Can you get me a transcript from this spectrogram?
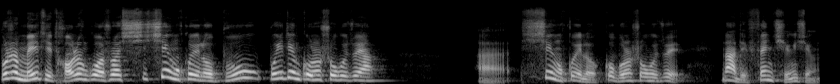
不是媒体讨论过说性性贿赂不不一定构成受贿罪啊？啊，性贿赂构不成受贿罪，那得分情形。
